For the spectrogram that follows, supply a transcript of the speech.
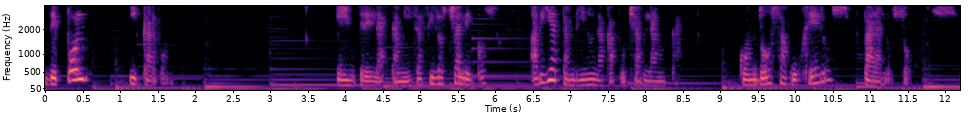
de polvo y carbón. Entre las camisas y los chalecos había también una capucha blanca, con dos agujeros para los ojos.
